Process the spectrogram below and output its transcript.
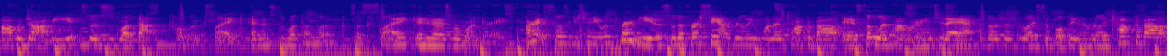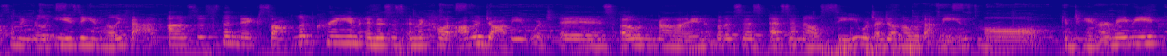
Abu Dhabi. So this is what that color looks like. And this is what the look looks like if you guys were wondering. All right, so let's continue with the review. So the first thing I really want to talk about is the lip I'm wearing today. I thought that was just a really simple thing to really talk about, something really easy and really fast. Um, so this is the NYX soft lip cream and this is in the color Abu Dhabi, which is 09, but it says SMLC, which I don't know what that means, small container maybe.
